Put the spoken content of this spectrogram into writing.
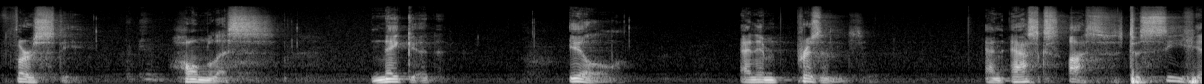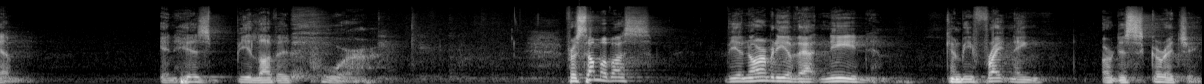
thirsty, homeless, naked, ill, and imprisoned, and asks us to see him in his beloved poor. For some of us, the enormity of that need can be frightening or discouraging.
